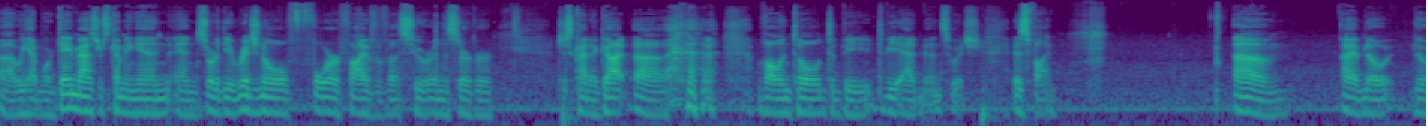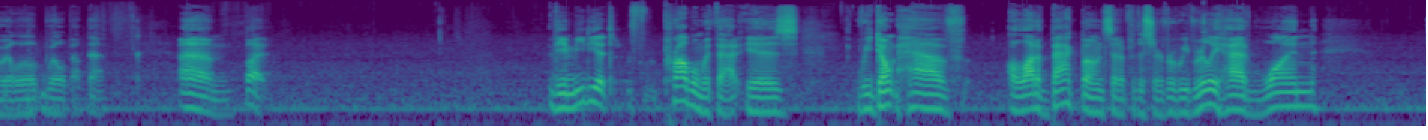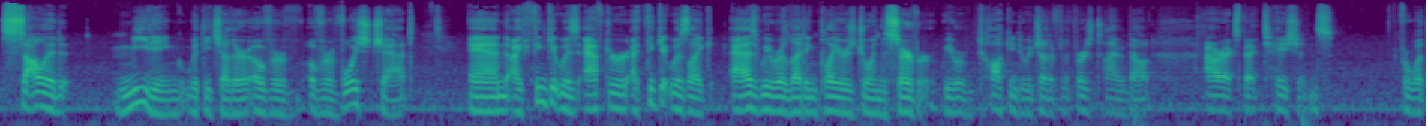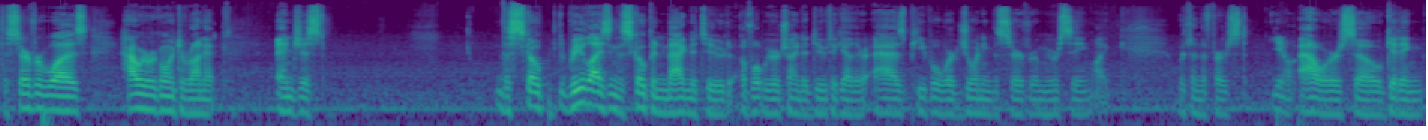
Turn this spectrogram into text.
uh, we had more game masters coming in and sort of the original four or five of us who were in the server just kind of got uh, voluntold to be to be admins, which is fine. Um, I have no no ill will about that. Um, but the immediate problem with that is we don't have a lot of backbone set up for the server. We've really had one solid meeting with each other over over a voice chat. And I think it was after I think it was like as we were letting players join the server, we were talking to each other for the first time about our expectations for what the server was, how we were going to run it, and just the scope, realizing the scope and magnitude of what we were trying to do together as people were joining the server, and we were seeing like within the first you know hour or so getting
